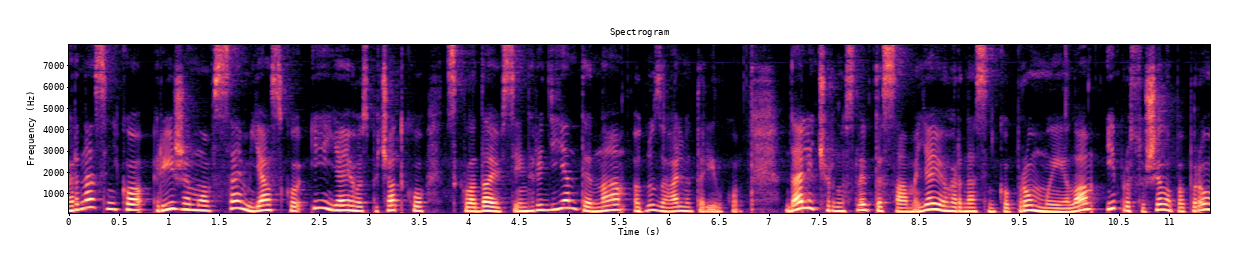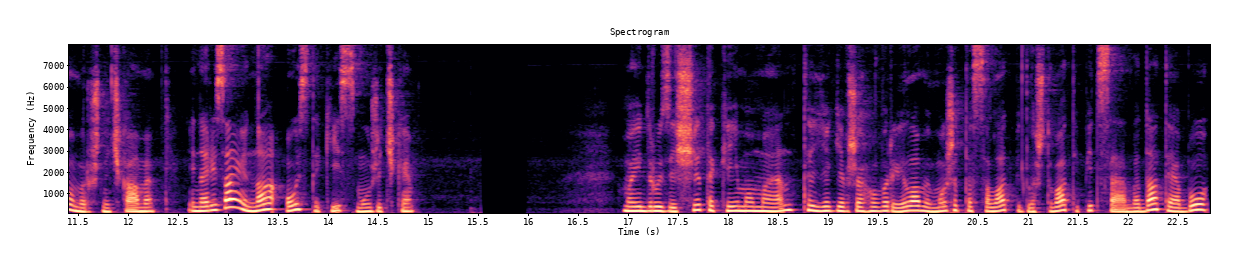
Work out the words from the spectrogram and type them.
Гарнесенько ріжемо все м'яско, і я його спочатку складаю всі інгредієнти на одну загальну тарілку. Далі чорнослив те саме. Я його гарнесенько промила і просушила паперовими рушничками. І нарізаю на ось такі смужечки. Мої друзі, ще такий момент, як я вже говорила, ви можете салат підлаштувати під себе, дати або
